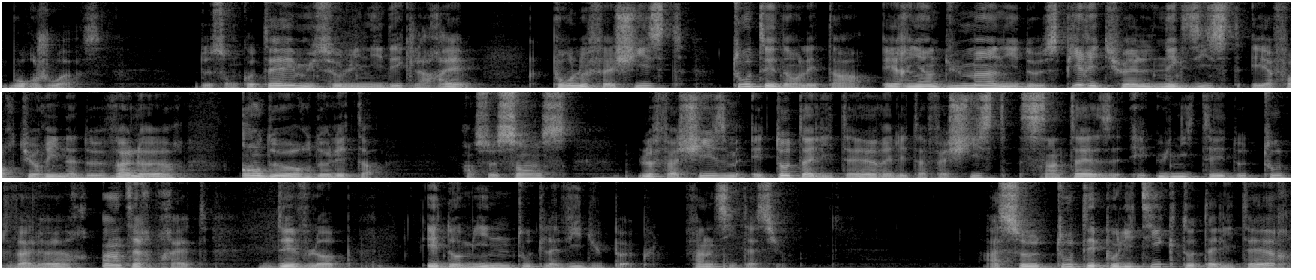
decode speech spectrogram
bourgeoise. De son côté, Mussolini déclarait Pour le fasciste, tout est dans l'État, et rien d'humain ni de spirituel n'existe, et a fortiori n'a de valeur, en dehors de l'État. En ce sens, le fascisme est totalitaire et l'État fasciste, synthèse et unité de toute valeur, interprète, développe et domine toute la vie du peuple. À ce tout est politique totalitaire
